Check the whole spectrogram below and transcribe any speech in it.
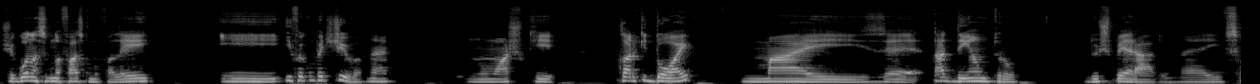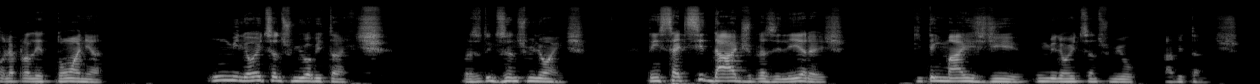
Chegou na segunda fase, como eu falei, e, e foi competitiva, né? Não acho que. Claro que dói, mas é, tá dentro do esperado, né? E você olha para Letônia, 1 milhão e 800 mil habitantes. O Brasil tem 200 milhões tem sete cidades brasileiras que tem mais de 1 milhão e 800 mil habitantes.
